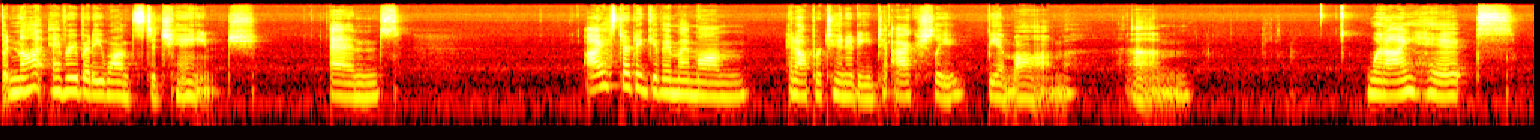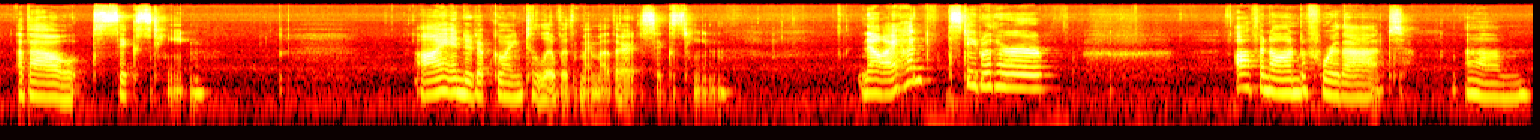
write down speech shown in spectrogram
But not everybody wants to change. And I started giving my mom an opportunity to actually be a mom. Um, when I hit about 16, I ended up going to live with my mother at 16. Now, I had stayed with her off and on before that. Um,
